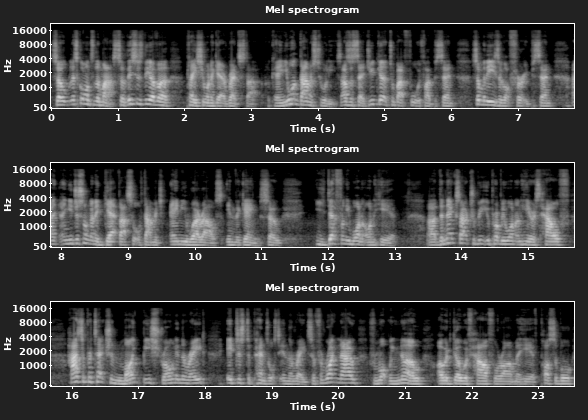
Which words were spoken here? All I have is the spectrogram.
So let's go on to the mask. So this is the other place you want to get a red stat, okay? And you want damage to elites. As I said, you get up to about 45%. Some of these have got 30%. And, and you're just not going to get that sort of damage anywhere else in the game. So you definitely want on here. Uh, the next attribute you probably want on here is health. Hazard protection might be strong in the raid. It just depends what's in the raid. So for right now, from what we know, I would go with health or armor here if possible.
